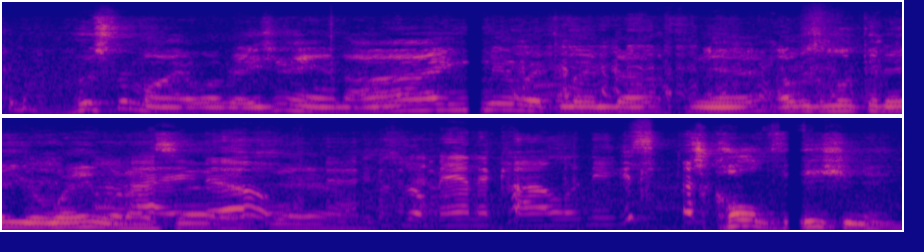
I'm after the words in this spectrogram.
Come on. Who's from Iowa? Raise your hand. I knew it, Linda. Yeah, I was looking at your way when I, I said know. it. Yeah. It's Amana Colonies. It's called visioning.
